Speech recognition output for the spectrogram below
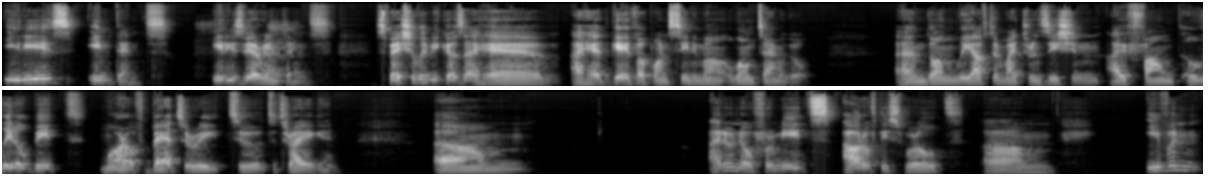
It is intense. It is very intense, especially because I have I had gave up on cinema a long time ago, and only after my transition I found a little bit more of battery to to try again. Um, I don't know. For me, it's out of this world. Um, even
